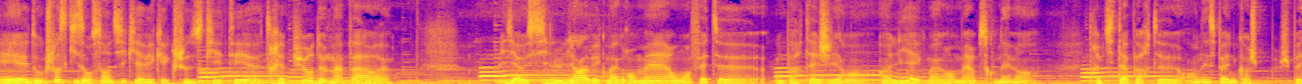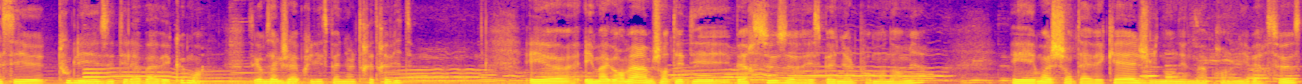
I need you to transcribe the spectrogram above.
Et donc, je pense qu'ils ont senti qu'il y avait quelque chose qui était euh, très pur de ma part. euh. Il y a aussi le lien avec ma grand-mère, où en fait, euh, on partageait un, lit avec ma grand-mère, parce qu'on avait un très petit appart en Espagne quand je, passais tous les étés là-bas avec eux, moi. C'est comme ça que j'ai appris l'espagnol très très vite. Et, ma grand-mère, elle me chantait des berceuses espagnoles pour m'endormir. Et moi, je chantais avec elle, je lui demandais de m'apprendre les berceuses.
